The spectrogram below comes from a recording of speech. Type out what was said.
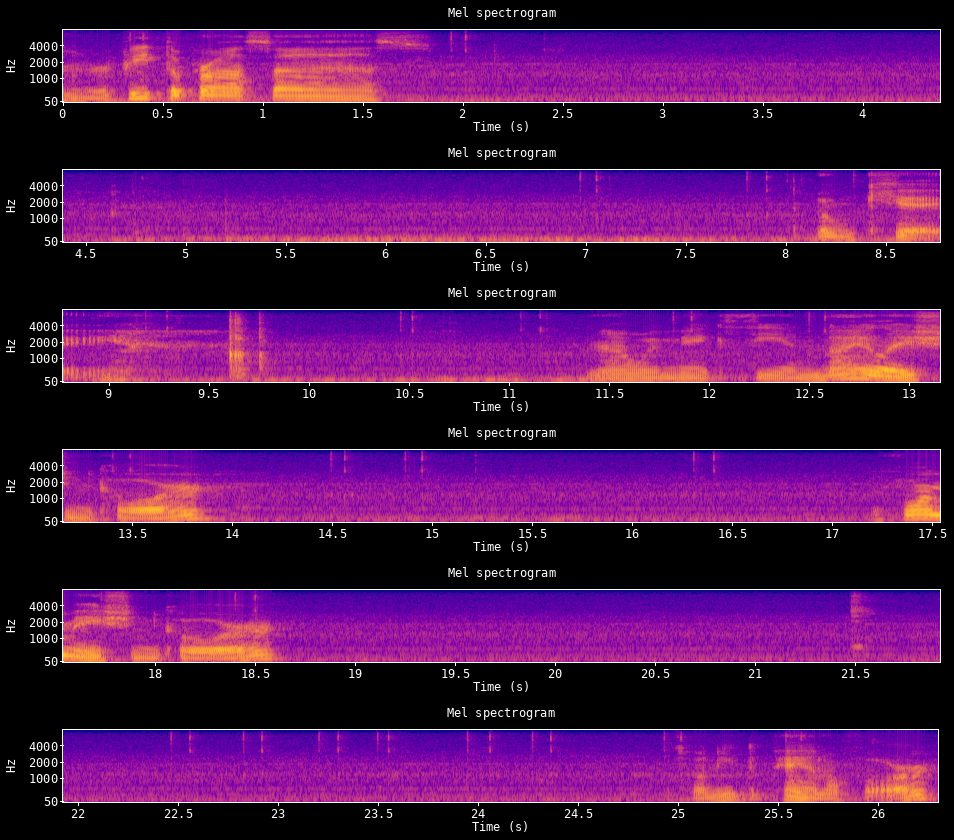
And repeat the process. Okay. Now we make the Annihilation Core. The Formation core. So I need the panel for.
